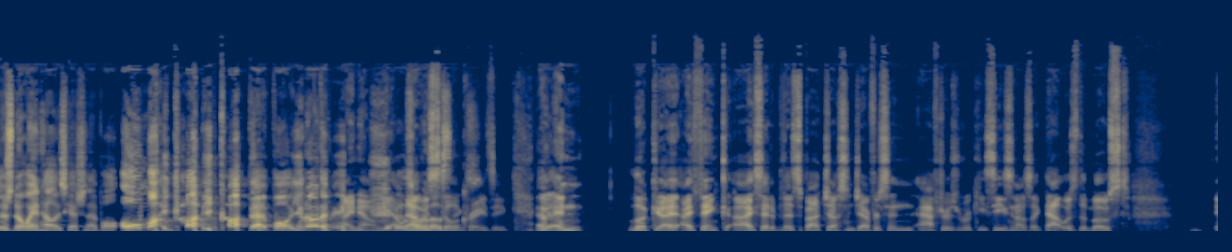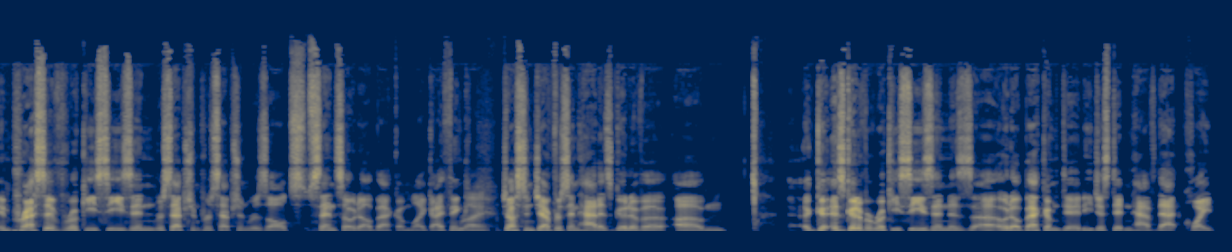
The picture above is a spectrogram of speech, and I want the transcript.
there's no way in hell he's catching that ball. Oh my God, he caught that ball. You know what I mean? I know. Yeah, was that was still things. crazy. Yeah. and look, I, I think I said this about Justin Jefferson after his rookie season. I was like, that was the most impressive rookie season reception perception results since Odell Beckham. Like, I think Right. Justin Jefferson had as good of a um a good, as good of a rookie season as uh, Odell Beckham did. He just didn't have that quite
